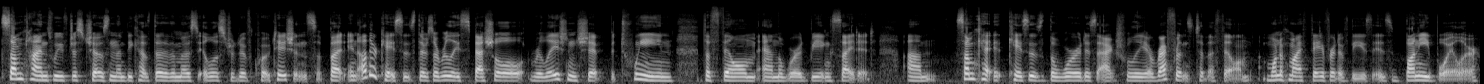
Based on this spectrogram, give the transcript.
sometimes we've just chosen them because they're the most illustrative quotations. But in other cases, there's a really special relationship between the film and the word being cited. Um, some ca- cases, the word is actually a reference to the film. One of my favorite of these is Bunny Boiler.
